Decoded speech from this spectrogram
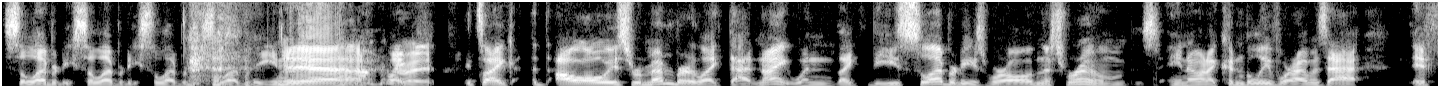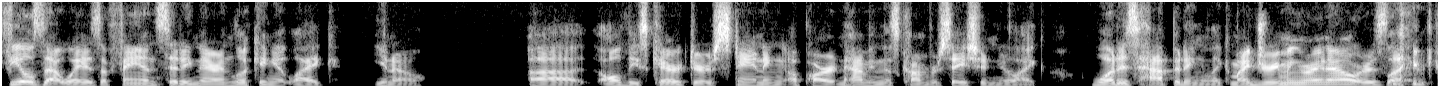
celebrity, celebrity, celebrity, celebrity. You know, yeah like- right it's like I'll always remember like that night when like these celebrities were all in this room, you know, and I couldn't believe where I was at. It feels that way as a fan sitting there and looking at like, you know, uh all these characters standing apart and having this conversation. You're like, what is happening? Like, am I dreaming right now? Or is like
